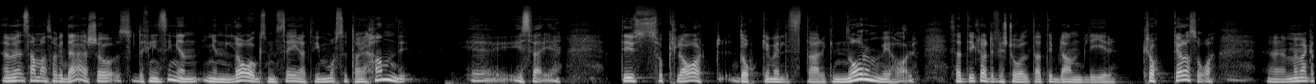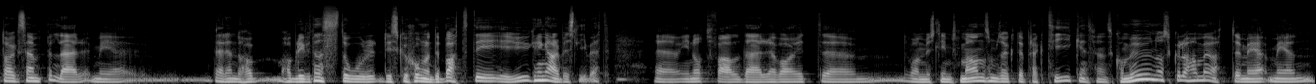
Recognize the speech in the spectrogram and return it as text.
Ja, men samma sak där, så, så det finns ingen, ingen lag som säger att vi måste ta i hand eh, i Sverige. Det är såklart dock en väldigt stark norm vi har. Så att det är klart det är förståeligt att det ibland blir krockar och så. Eh, Men man kan ta exempel där med där det ändå har, har blivit en stor diskussion och debatt. Det är ju kring arbetslivet. Eh, Eh, I något fall där det, varit, eh, det var en muslimsk man som sökte praktik i en svensk kommun och skulle ha möte med, med en,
